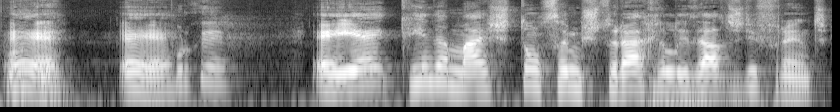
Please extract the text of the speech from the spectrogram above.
É. É. é. é. Porquê? É, é que ainda mais estão-se a misturar realidades diferentes.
